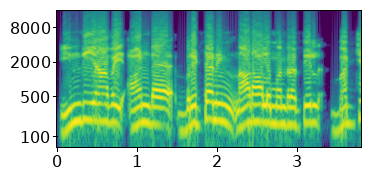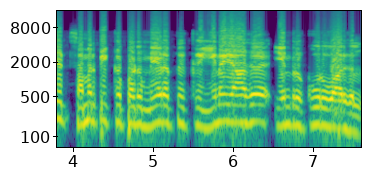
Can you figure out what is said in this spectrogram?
இந்தியாவை ஆண்ட பிரிட்டனின் நாடாளுமன்றத்தில் பட்ஜெட் சமர்ப்பிக்கப்படும் நேரத்துக்கு இணையாக என்று கூறுவார்கள்.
